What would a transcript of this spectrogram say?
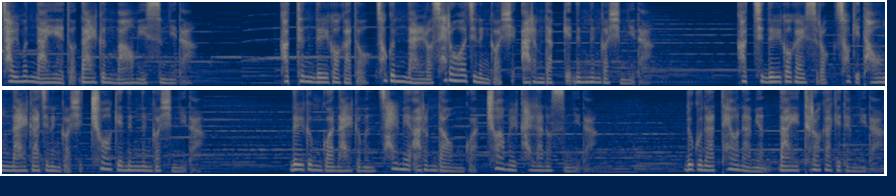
젊은 나이에도 낡은 마음이 있습니다. 겉은 늙어가도 속은 날로 새로워지는 것이 아름답게 늙는 것입니다. 겉이 늙어갈수록 속이 더욱 낡아지는 것이 추억에 늙는 것입니다. 늙음과 낡음은 삶의 아름다움과 추함을 갈라놓습니다. 누구나 태어나면 나이 들어가게 됩니다.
